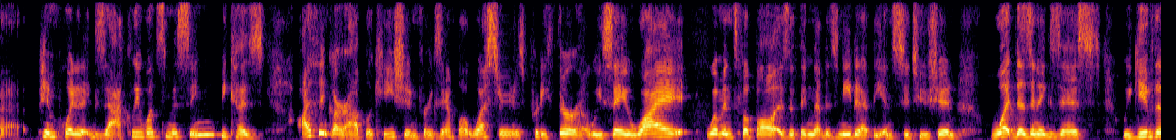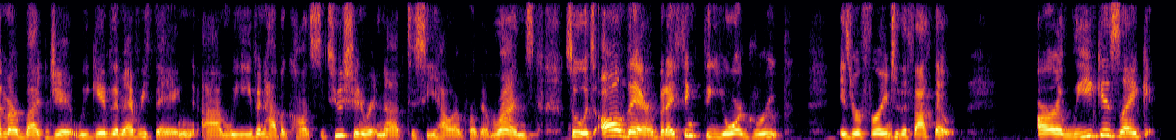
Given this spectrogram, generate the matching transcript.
uh, pinpointed exactly what's missing because I think our application, for example, at Western is pretty thorough. We say why women's football is the thing that is needed at the institution, what doesn't exist. We give them our budget, we give them everything. Um, we even have a constitution written up to see how our program runs. So it's all there. But I think the your group is referring to the fact that our league is like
